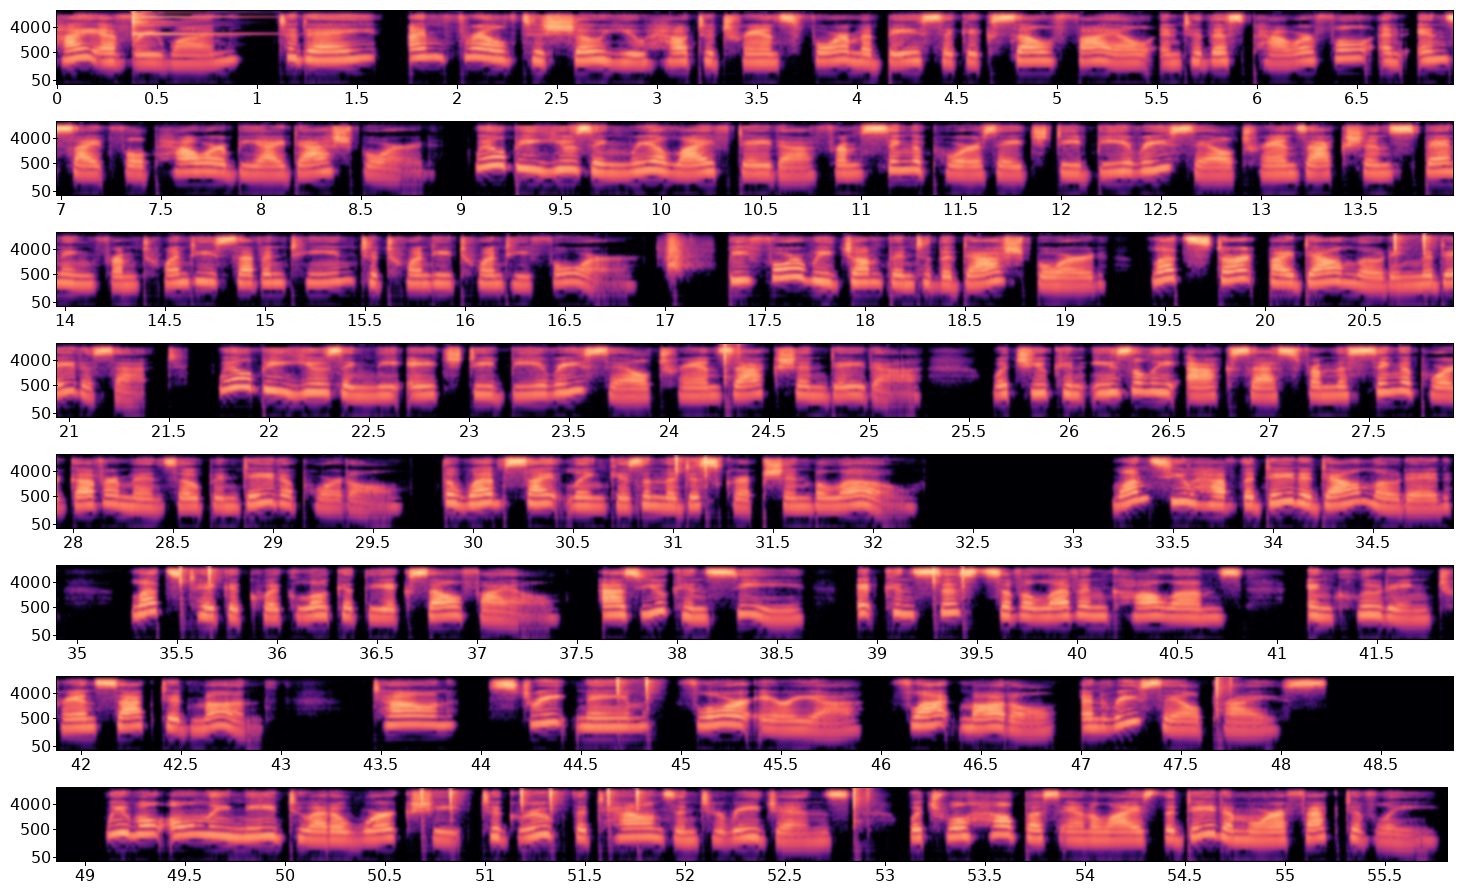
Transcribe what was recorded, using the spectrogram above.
Hi everyone. Today, I'm thrilled to show you how to transform a basic Excel file into this powerful and insightful Power BI dashboard. We'll be using real-life data from Singapore's HDB resale transactions spanning from 2017 to 2024. Before we jump into the dashboard, let's start by downloading the dataset. We'll be using the HDB resale transaction data, which you can easily access from the Singapore government's open data portal. The website link is in the description below. Once you have the data downloaded, let's take a quick look at the Excel file. As you can see, it consists of 11 columns, including transacted month, town, street name, floor area, flat model, and resale price. We will only need to add a worksheet to group the towns into regions, which will help us analyze the data more effectively.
